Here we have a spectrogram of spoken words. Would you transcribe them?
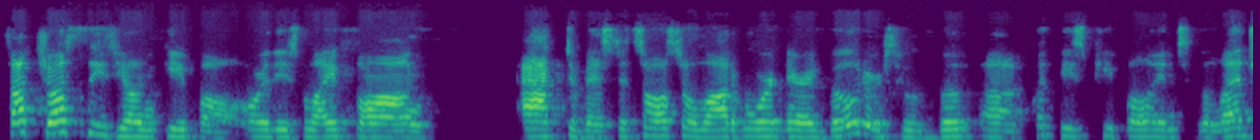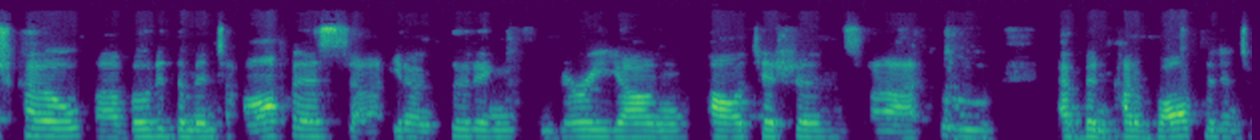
it's not just these young people or these lifelong activists. It's also a lot of ordinary voters who uh, put these people into the LegCo, uh, voted them into office, uh, you know, including very young politicians uh, who have been kind of vaulted into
